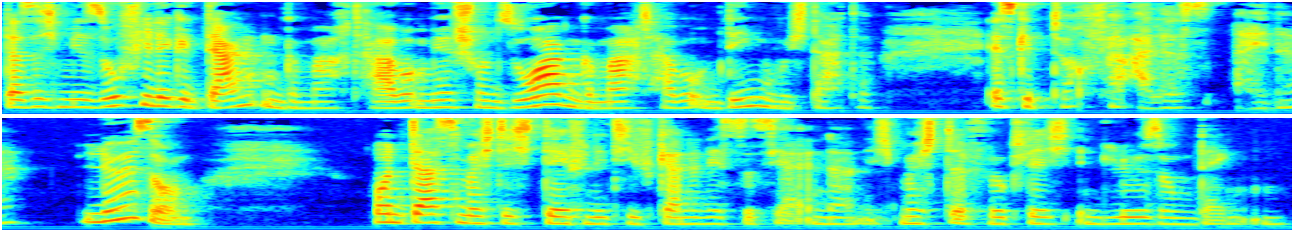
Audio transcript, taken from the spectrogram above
dass ich mir so viele Gedanken gemacht habe und mir schon Sorgen gemacht habe um Dinge, wo ich dachte, es gibt doch für alles eine Lösung. Und das möchte ich definitiv gerne nächstes Jahr ändern. Ich möchte wirklich in Lösungen denken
